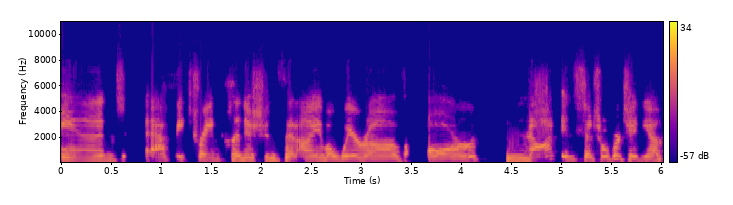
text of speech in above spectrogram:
and athlete trained clinicians that I am aware of are not in Central Virginia.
